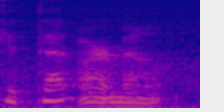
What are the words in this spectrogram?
Get that arm out.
